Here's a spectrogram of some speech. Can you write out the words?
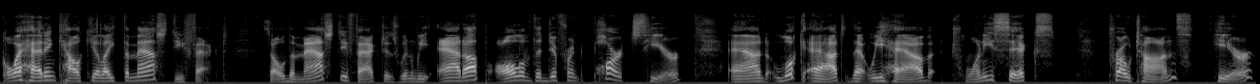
go ahead and calculate the mass defect. So the mass defect is when we add up all of the different parts here and look at that we have 26 protons here.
